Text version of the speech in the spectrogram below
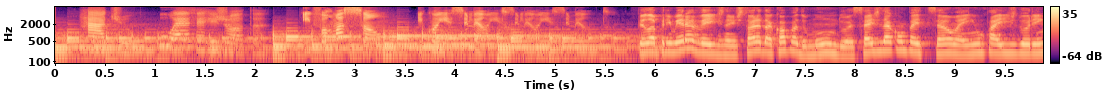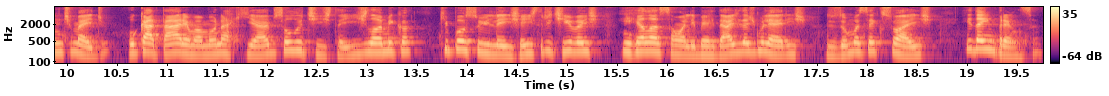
Rádio UFRJ. Informação e conhecimento, conhecimento, conhecimento. Pela primeira vez na história da Copa do Mundo, a sede da competição é em um país do Oriente Médio. O Catar é uma monarquia absolutista e islâmica que possui leis restritivas em relação à liberdade das mulheres, dos homossexuais e da imprensa.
